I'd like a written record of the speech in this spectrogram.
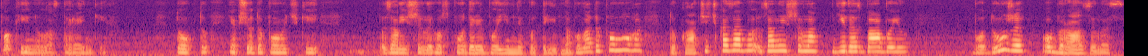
покинула стареньких. Тобто, якщо допомогчики залишили господарі, бо їм не потрібна була допомога, то качечка залишила діда з бабою, бо дуже образилась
